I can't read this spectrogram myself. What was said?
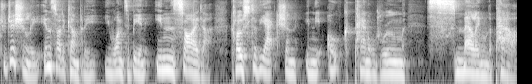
Traditionally, inside a company, you want to be an insider, close to the action in the oak panelled room, smelling the power.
